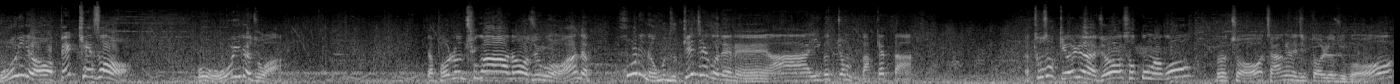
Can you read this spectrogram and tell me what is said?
오히려 백해서. 오 오히려 좋아 자 벌룬 추가 넣어주고. 아 근데 홀이 너무 늦게 제거되네. 아 이거 좀 맞겠다. 자, 투석기 올려야죠 석궁하고. 그렇죠. 장인의 집도 올려주고.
